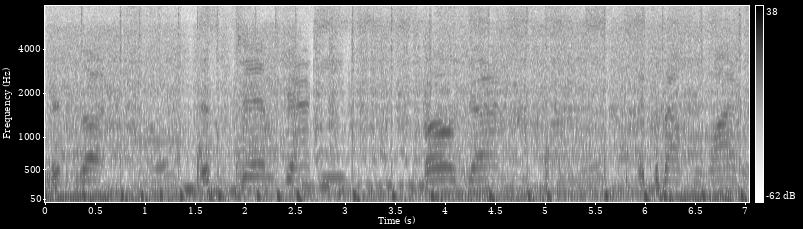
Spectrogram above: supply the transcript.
This is us. This is Tim, Jackie. It's about survival.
